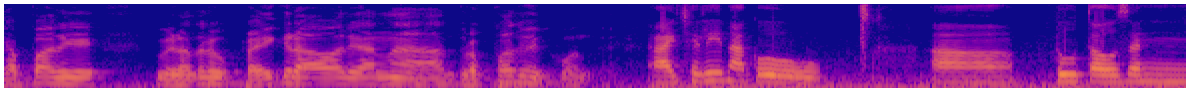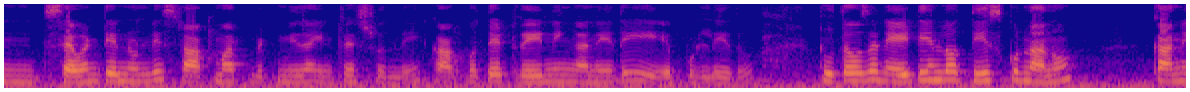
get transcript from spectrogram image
చెప్పాలి వీళ్ళందరూ పైకి రావాలి అన్న దృక్పథం ఎక్కువ ఉంది. యాక్చువల్లీ నాకు టూ థౌజండ్ సెవెంటీన్ నుండి స్టాక్ మార్కెట్ మీద ఇంట్రెస్ట్ ఉంది. కాకపోతే ట్రైనింగ్ అనేది ఎప్పుడు లేదు. టూ థౌజండ్ ఎయిటీన్లో తీసుకున్నాను. కానీ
